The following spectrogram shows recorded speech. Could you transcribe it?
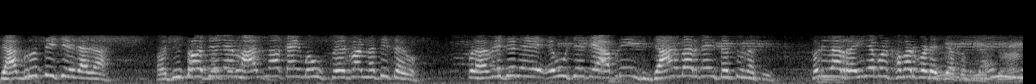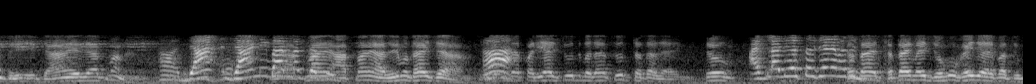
જાગૃતિ છે દાદા. હજુ તો છે ને માલમાં કઈ બહુ ફેરફાર નથી થયો. પણ હવે છે ને એવું છે કે આપણી જાણ બહાર કઈ થતું નથી. થોડી વાર રહીને પણ ખબર પડે છે આપણને જાણ એ જ આત્મા ને. જાણ બહાર આત્મા હાજરીમાં થાય છે પર્યાય શુદ્ધ બધા શુદ્ધ થતા જાય. આટલા દિવસ તો છે ને છતાંય છતાંય જોગું ખાઈ જાય પાછું.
